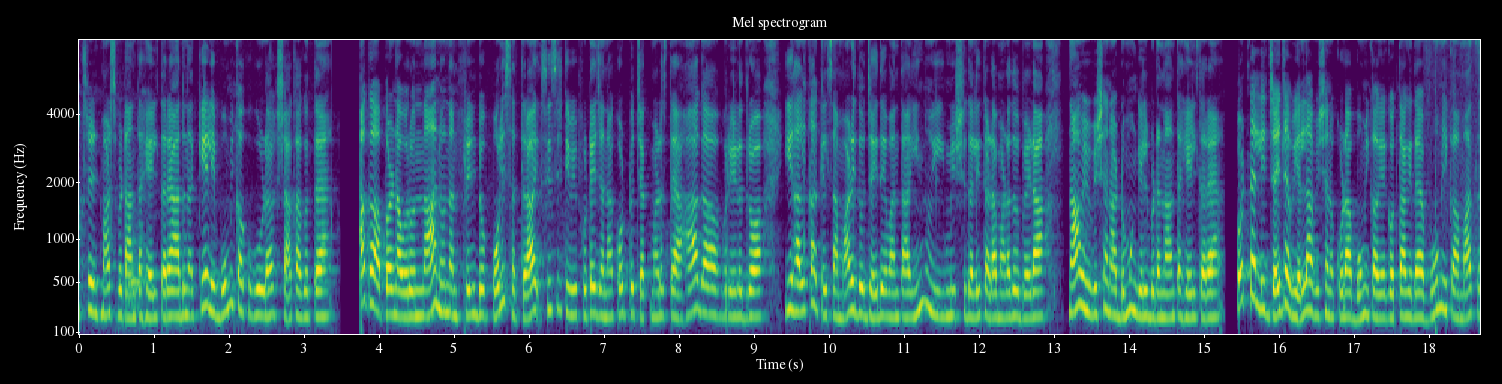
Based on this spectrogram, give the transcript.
ಆಕ್ಸಿಡೆಂಟ್ ಮಾಡಿಸ್ಬಿಟ್ಟ ಅಂತ ಹೇಳ್ತಾರೆ. ಅದನ್ನ ಕೇಳಿ ಭೂಮಿಕಾಕ್ಕೂ ಕೂಡ ಶಾಕ್ ಆಗುತ್ತೆ. ಆಗ ಅಪರ್ಣ ಅವರು, ನಾನು ನನ್ನ ಫ್ರೆಂಡು ಪೊಲೀಸ್ ಹತ್ರ ಸಿ ಸಿ ಟಿ ವಿ ಫುಟೇಜನ್ನು ಕೊಟ್ಟು ಚೆಕ್ ಮಾಡಿಸ್ದೆ. ಆಗ ಅವ್ರು ಹೇಳಿದ್ರು, ಈ ಹಲ್ಕ ಕೆಲಸ ಮಾಡಿದ್ದು ಜಯದೇವ್ ಅಂತ. ಇನ್ನೂ ಈ ವಿಷಯದಲ್ಲಿ ತಡ ಮಾಡೋದು ಬೇಡ. ನಾವು ಈ ವಿಷಯನ ಡುಮ್ಮಂಗ್ ಹೇಳ್ಬಿಡೋಣ ಅಂತ ಹೇಳ್ತಾರೆ. ಒಟ್ಟಿನಲ್ಲಿ ಜಯದೇವ್ ಎಲ್ಲ ವಿಷಯನೂ ಕೂಡ ಭೂಮಿಕಾಗೆ ಗೊತ್ತಾಗಿದೆ. ಭೂಮಿಕಾ ಮಾತ್ರ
